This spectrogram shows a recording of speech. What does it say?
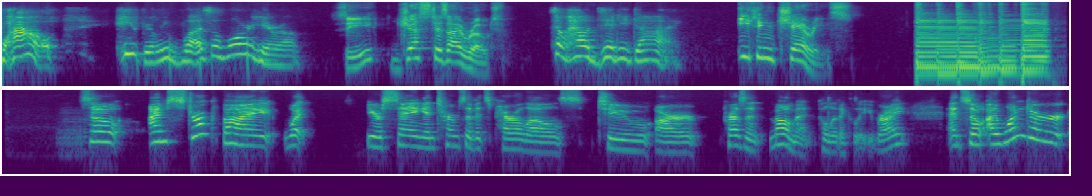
Wow, he really was a war hero. See? Just as I wrote. So, how did he die? Eating cherries. So I'm struck by what you're saying in terms of its parallels to our present moment politically, right? And so I wonder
